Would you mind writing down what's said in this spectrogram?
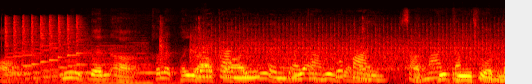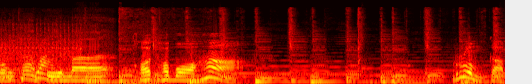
อ๋อนี่เป็นอ่าเขาเรียกพยารายการนี้เป็นรายการทั่วไปสามารถพิธีรับชมสวดมนต์ได้ทุกข้ามวัน ปีมา ททบ 5 ร่วมกับ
